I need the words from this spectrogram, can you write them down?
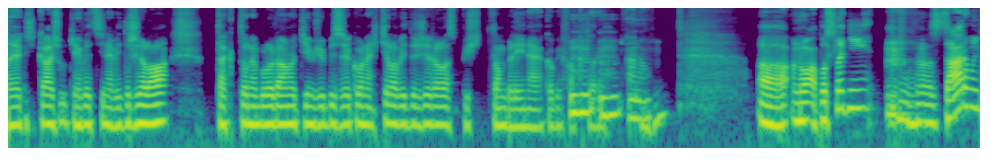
jak říkáš, u těch věcí nevydržela, tak to nebylo dáno tím, že bys jako nechtěla vydržet, ale spíš tam byly jiné jakoby, Mhm, faktory. mhm, ano. Mhm. Uh, no a poslední, zároveň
